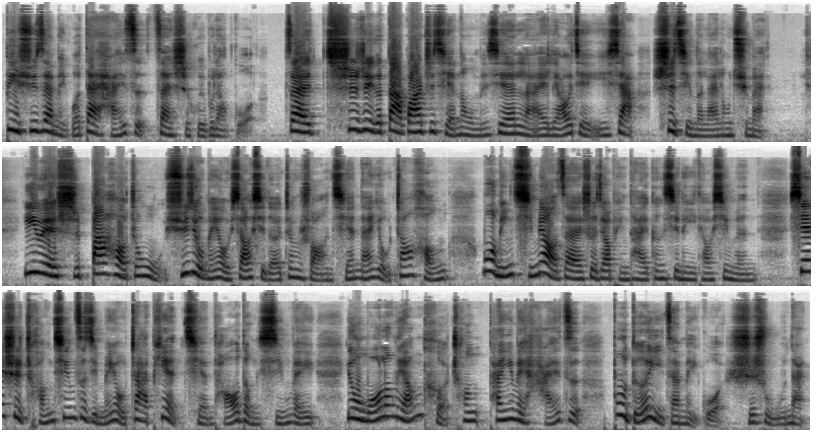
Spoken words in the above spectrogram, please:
必须在美国带孩子，暂时回不了国。在吃这个大瓜之前呢，我们先来了解一下事情的来龙去脉。一月十八号中午，许久没有消息的郑爽前男友张恒莫名其妙在社交平台更新了一条新闻，先是澄清自己没有诈骗、潜逃等行为，又模棱两可称他因为孩子不得已在美国，实属无奈。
